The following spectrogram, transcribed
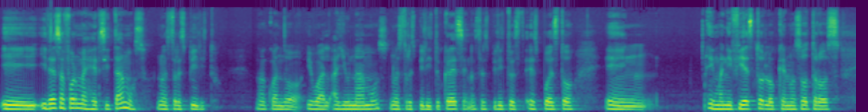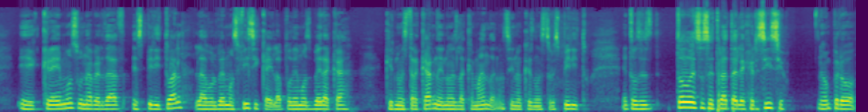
y de esa forma ejercitamos nuestro espíritu. ¿no? Cuando igual ayunamos, nuestro espíritu crece, nuestro espíritu es, puesto en, en, manifiesto lo que nosotros eh, creemos una verdad espiritual, la volvemos física y la podemos ver acá, que nuestra carne no es la que manda, ¿no? sino que es nuestro espíritu. Entonces, todo eso se trata del ejercicio, ¿no? Pero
